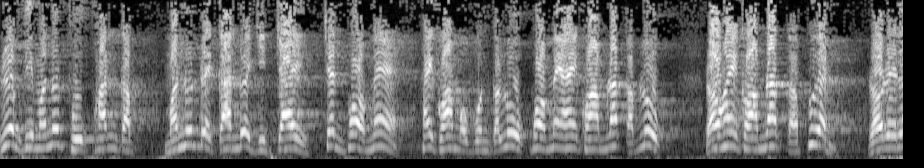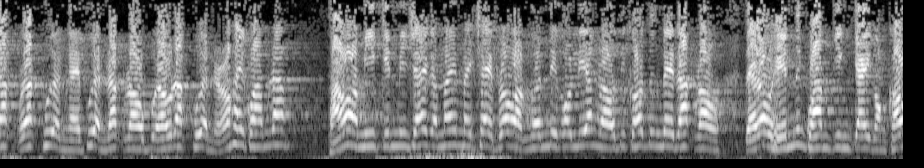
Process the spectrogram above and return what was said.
เรื่องที่มนุษย์ผูกพันกับมนุษย์ด้วยกันด้วยจิตใจ เช่น พ่อแม่ให้ความอบอุ่นกับลูก พ่อแม่ให้ความรักกับลูก เราให้ความรักกับเพื่อน เราได้รักรักเพื่อนไงเพื่อนรักเราเรารักเพื่อน เราให้ความรัก ถามว่ามีกินมีใช้กันไหมไม่ใช่เพราะว่าเงินที่เขาเลี้ยงเราที่เขาถึงได้รักเรา แต่เราเห็นถึงความจริงใจของเขา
